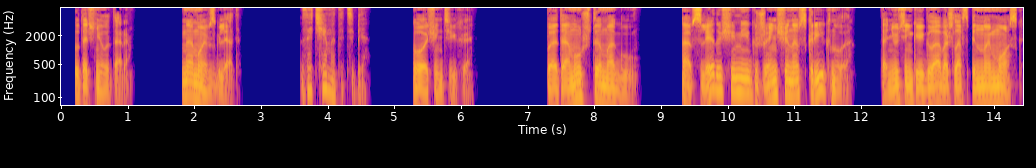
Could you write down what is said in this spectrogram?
— уточнила Тара. «На мой взгляд». «Зачем это тебе?» Очень тихо. «Потому что могу». А в следующий миг женщина вскрикнула. Тонюсенькая игла вошла в спинной мозг.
